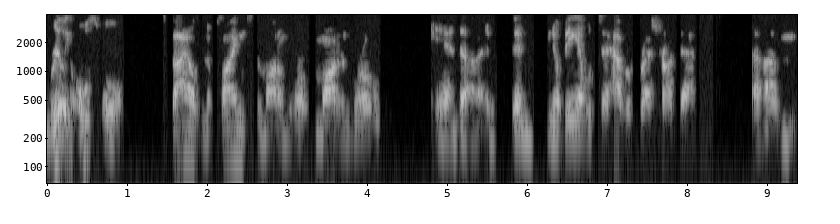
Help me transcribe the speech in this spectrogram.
really old school styles and applying to the modern wor- modern world, and uh, and and you know being able to have a restaurant that's um,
